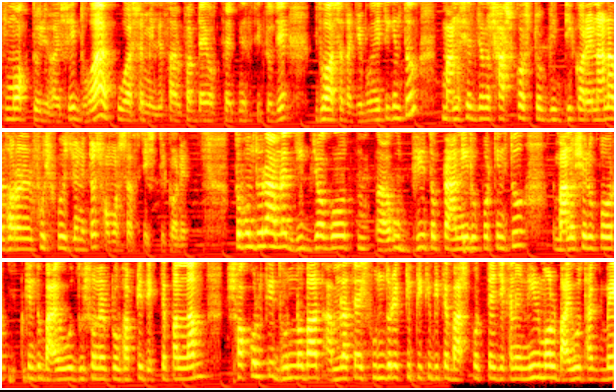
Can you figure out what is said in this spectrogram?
স্মক তৈরি হয়। সেই ধোঁয়া আর কুয়াশা মিলে, সালফার ডাইঅক্সাইড মিশ্রিত যে ধোঁয়াশা থাকে এবং এটি কিন্তু মানুষের জন্য শ্বাসকষ্ট বৃদ্ধি করে, নানা ধরনের ফুসফুসজনিত সমস্যা সৃষ্টি করে। তো বন্ধুরা, আমরা জীবজগৎ উদ্ভিদ ও প্রাণীর উপর কিন্তু, মানুষের উপর কিন্তু বায়ু দূষণের প্রভাবটি দেখতে পারলাম। সকলকে ধন্যবাদ। আমরা চাই সুন্দর একটি পৃথিবীতে বাস করতে, যেখানে নির্মল বায়ু থাকবে।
